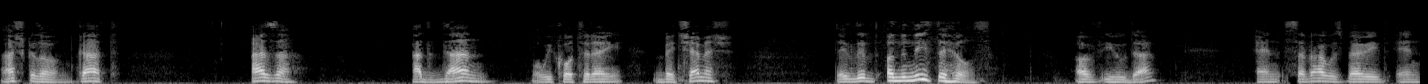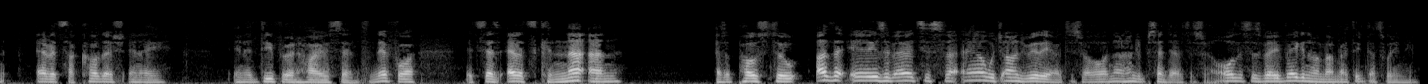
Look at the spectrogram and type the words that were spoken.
Ashkelon, Gat, Aza, Addan, what we call today Beit Shemesh, they lived underneath the hills of Yehuda, and Sava was buried in Eretz HaKodesh in a in a deeper and higher sense. And therefore, it says Eretz Canaan as opposed to other areas of Eretz Israel which aren't really Eretz Israel, or not 100% Eretz Israel. All this is very vague in the Ramban, I think that's what he means.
